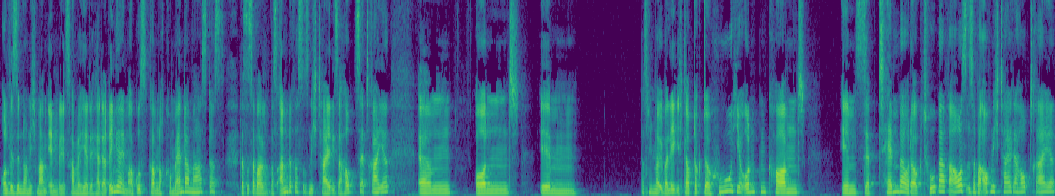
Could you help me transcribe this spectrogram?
und wir sind noch nicht mal am Ende. Jetzt haben wir hier der Herr der Ringe, im August kommen noch Commander Masters. Das ist aber was anderes, das ist nicht Teil dieser Hauptset-Reihe. Ähm, und im, lass mich mal überlegen, ich glaube Doctor Who hier unten kommt im September oder Oktober raus, ist aber auch nicht Teil der Hauptreihe.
